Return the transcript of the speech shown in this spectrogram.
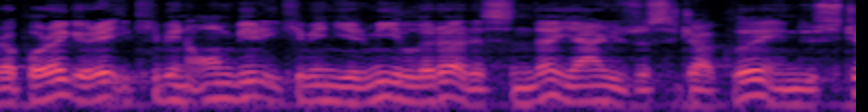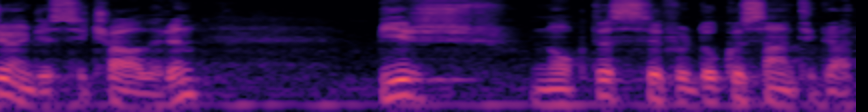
Rapora göre 2011-2020 yılları arasında yeryüzü sıcaklığı endüstri öncesi çağların 1.09 santigrat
